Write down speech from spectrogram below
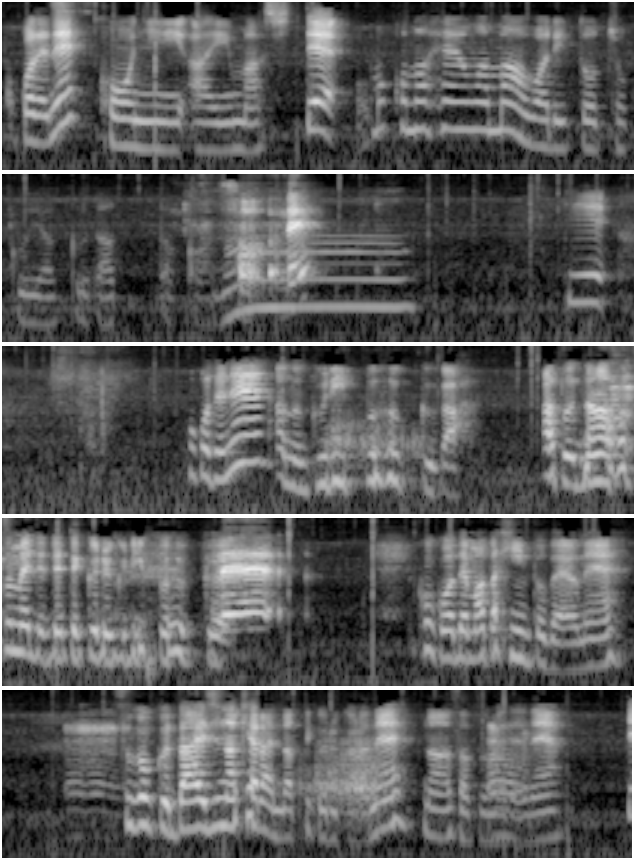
ここでね、公認に会いまして、まあ、この辺はまあ割と直訳だったかな。そうだね。で、ここでね、あのグリップフックが、あと7冊目で出てくるグリップフック。ねここでまたヒントだよね。うん。すごく大事なキャラになってくるからね、7冊目でね。で、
